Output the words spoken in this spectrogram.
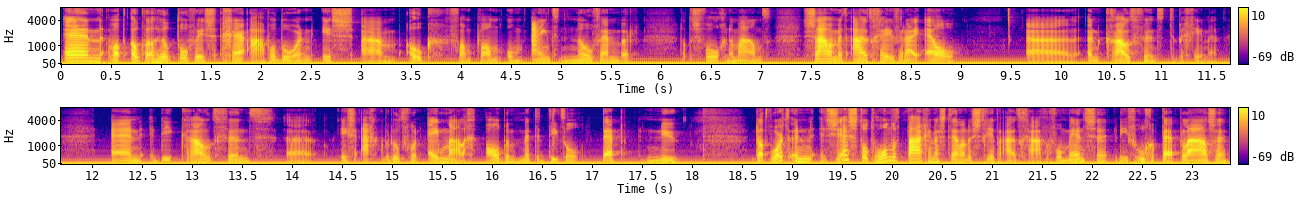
En wat ook wel heel tof is, Ger Apeldoorn is um, ook van plan om eind november, dat is volgende maand, samen met uitgeverij L uh, een crowdfund te beginnen. En die crowdfund uh, is eigenlijk bedoeld voor een eenmalig album met de titel Pep Nu. Dat wordt een 6 tot 100 pagina's stellende stripuitgave voor mensen die vroeger pep lazen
